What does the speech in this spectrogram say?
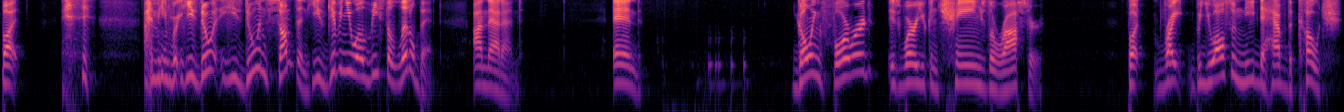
But I mean, he's doing he's doing something. He's giving you at least a little bit on that end. And going forward is where you can change the roster. But right, but you also need to have the coach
